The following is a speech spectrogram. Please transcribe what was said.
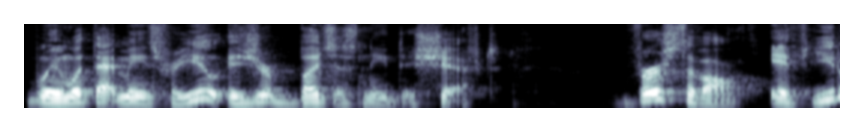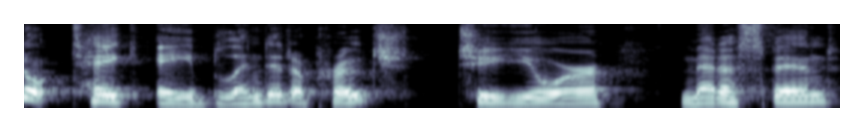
When what that means for you is your budgets need to shift. First of all, if you don't take a blended approach to your meta spend,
